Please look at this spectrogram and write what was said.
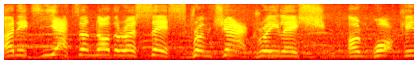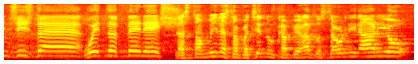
And it's yet another assist from Jack Grealish. And Watkins is there with the finish. La Aston Villa sta facendo un campionato straordinario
